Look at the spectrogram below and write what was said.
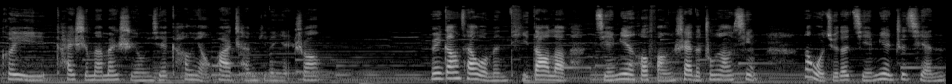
可以开始慢慢使用一些抗氧化产品的眼霜。因为刚才我们提到了洁面和防晒的重要性，那我觉得洁面之前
